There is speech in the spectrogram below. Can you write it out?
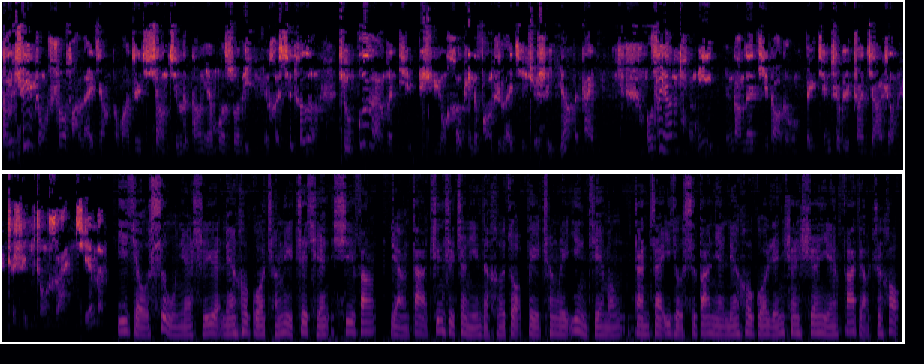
那么这种说法来讲的话，这像极了当年墨索里尼和希特勒就波兰问题必须用和平的方式来解决是一样的概念。我非常同意您刚才提到的，我们北京这位专家认为。”这是一种软结盟。一九四五年十月，联合国成立之前，西方两大军事阵营的合作被称为硬结盟。但在一九四八年联合国人权宣言发表之后，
